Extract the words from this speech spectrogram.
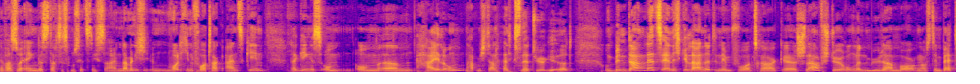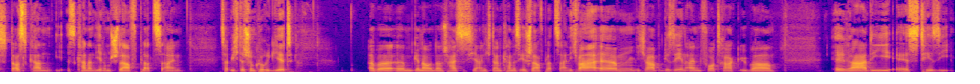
der war so eng, dass ich dachte, das muss jetzt nicht sein. Und dann bin ich, wollte ich in Vortrag 1 gehen. Da ging es um, um ähm, Heilung, habe mich dann allerdings in der Tür geirrt und bin dann letztendlich gelandet in dem Vortrag äh, Schlafstörungen, müde am Morgen aus dem Bett. Das kann, es kann an ihrem Schlafplatz sein. Jetzt habe ich das schon korrigiert. Aber ähm, genau, dann heißt es hier eigentlich, dann kann es ihr Schlafplatz sein. Ich war, ähm, ich war gesehen einen Vortrag über Radiästhesie.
